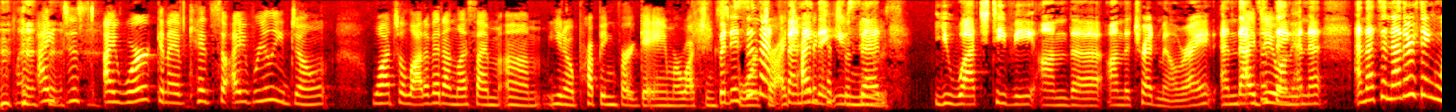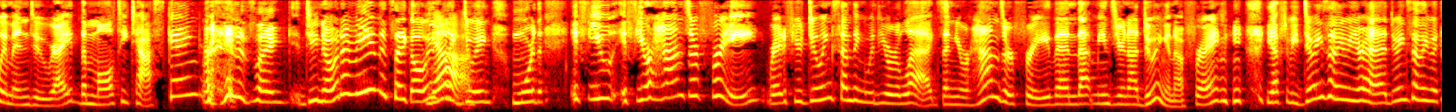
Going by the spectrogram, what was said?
like i just i work and i have kids so i really don't watch a lot of it unless i'm um you know prepping for a game or watching But sports isn't or that i try funny to that catch you the said news you watch TV on the on the treadmill, right? And that's I the do, thing, and that, and that's another thing women do, right? The multitasking, right? It's like, do you know what I mean? It's like always Yeah. like doing more than if you if your hands are free, right? If you're doing something with your legs and your hands are free, then that means you're not doing enough, right? you have to be doing something with your head, doing something with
